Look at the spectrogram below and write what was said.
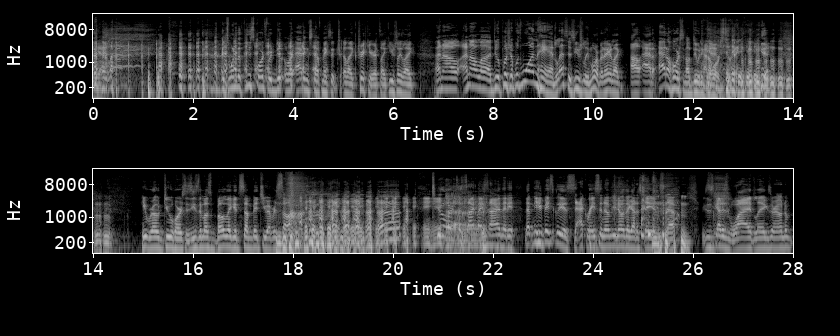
Yeah. It's one of the few sports where, do, where adding stuff makes it tr- like trickier. It's like usually like, and I'll and I'll uh, do a push up with one hand. Less is usually more, but now you're like, I'll add add a horse and I'll do it Add again. a horse to it. He rode two horses. He's the most bow-legged some bitch you ever saw. two horses side by side that he that he basically is sack racing them. You know they got to stay in step. He's just got his wide legs around him.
